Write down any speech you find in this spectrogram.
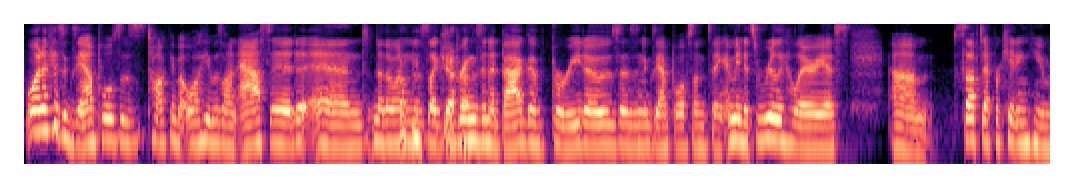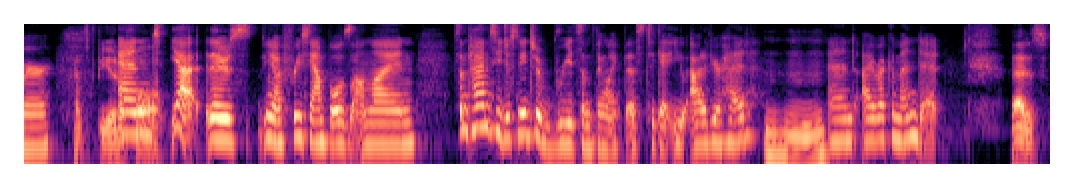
one of his examples is talking about while he was on acid, and another one is like he brings in a bag of burritos as an example of something. I mean, it's really hilarious. Um, self-deprecating humor. That's beautiful. And yeah, there's you know free samples online. Sometimes you just need to read something like this to get you out of your head, hmm and I recommend it. That is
